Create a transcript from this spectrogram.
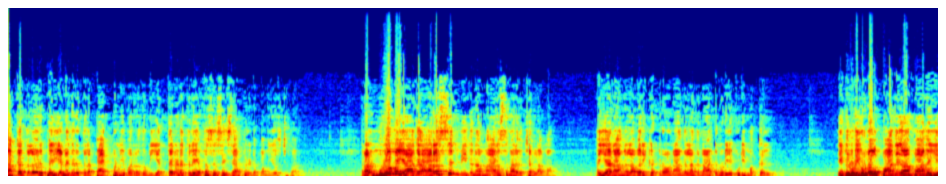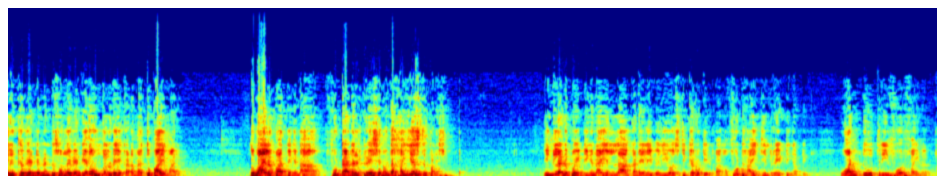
பக்கத்துல ஒரு பெரிய நகரத்துல பேக் பண்ணி வர்றது ஒண்ணு. எத்தனை இடத்துல எஃப்எஸ்எஸ்ஐ சாம்பிள் எடுப்பாங்க? யோசிச்சு பாருங்க. அதனால் முழுமையாக அரசின் மீது நாம அரசு மேல வச்சிடலாமா ஐயா நாங்கெல்லாம் வரி கட்டுறோம். நாங்கெல்லாம் அந்த நாட்டினுடைய குடிமக்கள். எங்களுடைய உணவு பாதுகாப்பாக இருக்க வேண்டும் என்று சொல்ல வேண்டியது உங்களுடைய கடமை. துபாய் மாதிரி. துபாயில பாத்தீங்கன்னா ஃபுட் அடல்ட்ரேஷன் வந்து ஹையஸ்ட் பனிஷ்மெண்ட் இங்கிலாந்து போயிட்டீங்கன்னா எல்லா கடையிலையும் வெளியே ஒரு ஸ்டிக்கர் ஒட்டியிருப்பாங்க. ஃபுட் ஹைஜீன் ரேட்டிங் அப்படின்னு. One two three four five இருக்கும்.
